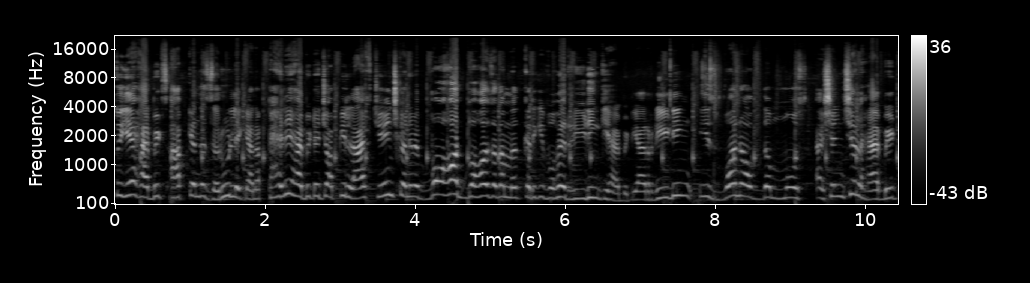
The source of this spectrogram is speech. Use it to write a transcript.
तो ये हैबिट्स आपके अंदर ज़रूर लेके आना। पहली हैबिट है जो आपकी लाइफ चेंज करने में बहुत बहुत ज़्यादा मदद करेगी, वो है रीडिंग की हैबिट यार reading is one of the most essential habit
